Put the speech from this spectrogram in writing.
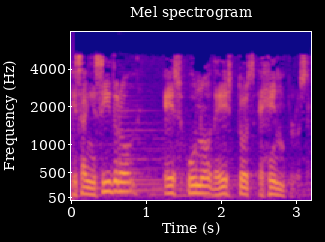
Y San Isidro es uno de estos ejemplos.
